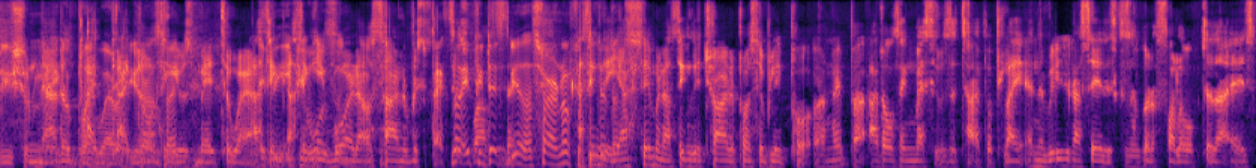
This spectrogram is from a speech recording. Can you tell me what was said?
you shouldn't No, I make a player I, wear it. I You don't think he was made to wear. I If think he- I he think he, wasn't- wore it out of sign of respect. No, if well. he did, yeah, that's fair enough. I If think did, they asked him, and I think they tried to possibly put on it, but I don't think Messi was the type of player. And the reason I say this because I've got to follow up to that is,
